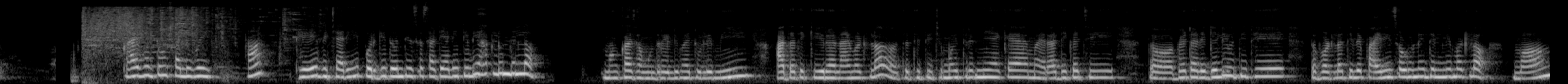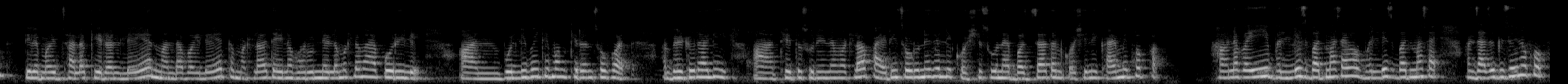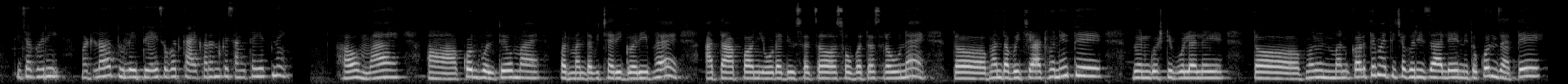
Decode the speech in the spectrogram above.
काय बोलतो चालू बाई? हां हे बिचारी पोरगी दोन दिवसासाठी आली तिने हाकलून दिलं. मग काय सांगून राहिली माहिती तुले मी? आता ते किरण आहे म्हटलं तर ती तिची मैत्रिणी आहे काय? माझ्या राधिकाची. तर भेटायला गेली होती ते. तर म्हटलं तिला पायरी चढून नाही दिली म्हटलं. मग तिला माहीत झालं किरणले आणि मंदाबाईले. तर म्हटलं त्यानं भरून नेलं म्हटलं माझ्या पोरीले. आणि बोलली बाई ती मग किरणसोबत. भेटून आली. ते तर सुनीने म्हटलं पायरी चढून नाही दिली. कशी सून आहे बज्जात आणि कशी नाही काय माहीत पप्पा. हो ना बाई भल्लीच बदमाश आहे हो, भल्लीच बदमाश आहे. आणि जाजू गिजू नको तिच्या घरी. म्हटलं तुला त्यासोबत काय करण का सांगता येत नाही. हो माय. अं, कोण बोलते हो माय? पण मंदा बिचारी गरीब आहे आता आपण एवढ्या दिवसाचं सोबतच राहू नये तर मंदाबाईची आठवण येते. दोन गोष्टी बोलायले तर म्हणून मन करते माय तिच्या घरी झाले नाही तर कोण जाते?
